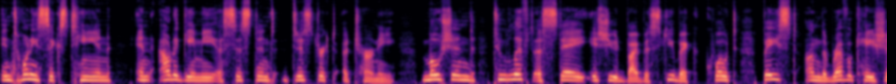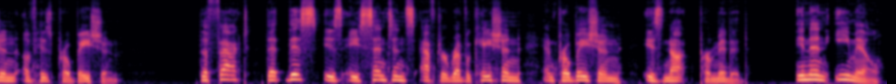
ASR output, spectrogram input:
In 2016, an Outagamie assistant district attorney motioned to lift a stay issued by Biskupic, quote, based on the revocation of his probation. The fact that this is a sentence after revocation and probation is not permitted. In an email,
